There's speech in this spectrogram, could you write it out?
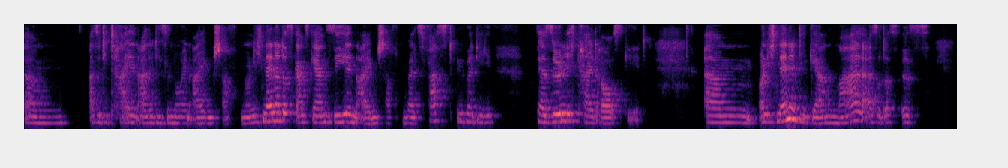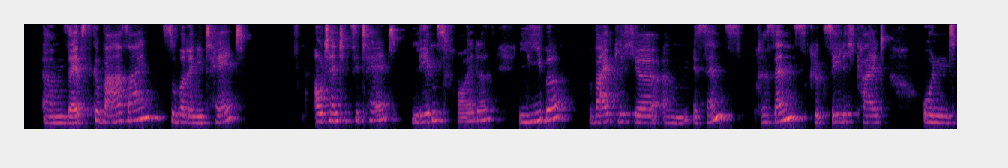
ähm, also die teilen alle diese neuen Eigenschaften. Und ich nenne das ganz gern Seeleneigenschaften, weil es fast über die Persönlichkeit rausgeht. Ähm, und ich nenne die gerne mal, also das ist ähm, Selbstgewahrsein, Souveränität, Authentizität, Lebensfreude, Liebe, weibliche ähm, Essenz, Präsenz, Glückseligkeit und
